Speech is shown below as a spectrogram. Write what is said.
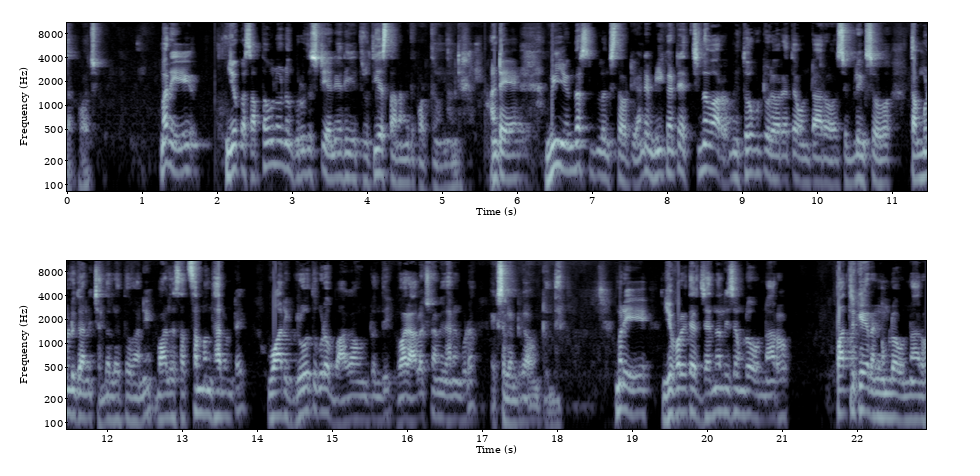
చెప్పవచ్చు. మరి ఈ యొక్క సప్తంలో ఉన్న గురు దృష్టి అనేది తృతీయ స్థానం మీద పడుతుందండి అంటే మీ యంగర్ సిబ్లింగ్స్ తోటి అంటే మీకంటే చిన్నవారు మీ తోబుట్టులు ఎవరైతే ఉంటారో సిబ్లింగ్స్ తమ్ముళ్ళు కానీ చెల్లెళ్ళతో కానీ వాళ్ళ సత్సంబంధాలు ఉంటాయి. వారి గ్రోత్ కూడా బాగా ఉంటుంది. వారి ఆలోచన విధానం కూడా ఎక్సలెంట్గా ఉంటుంది. మరి ఎవరైతే జర్నలిజంలో ఉన్నారో పాత్రికేయ రంగంలో ఉన్నారో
